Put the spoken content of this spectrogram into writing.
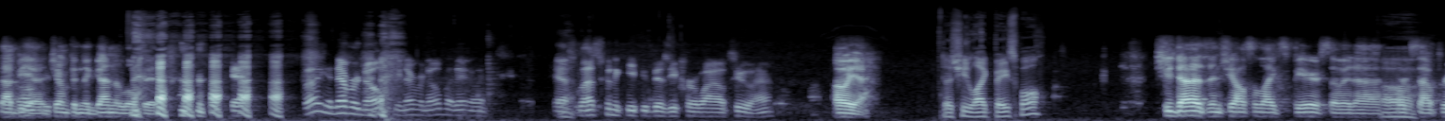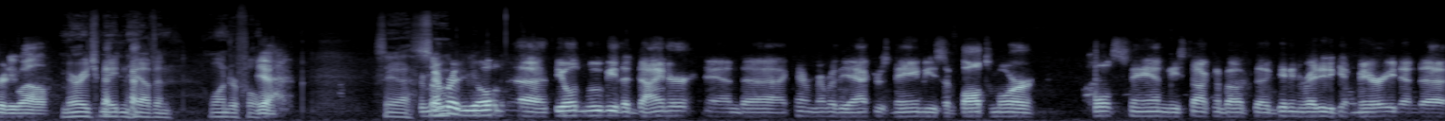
that'd be a jump in the gun a little bit. yeah. Well, you never know. You never know. But anyway, yeah. So that's going to keep you busy for a while too, huh? Oh yeah. Does she like baseball? She does, and she also likes beer, so it uh, oh. works out pretty well. Marriage made in heaven. Wonderful. Yeah. So, yeah. Remember so, the old uh, the old movie The Diner, and uh, I can't remember the actor's name. He's a Baltimore Colts fan, and he's talking about uh, getting ready to get married, and uh,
